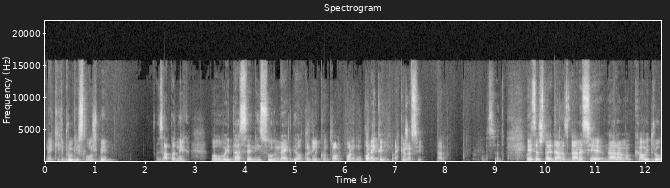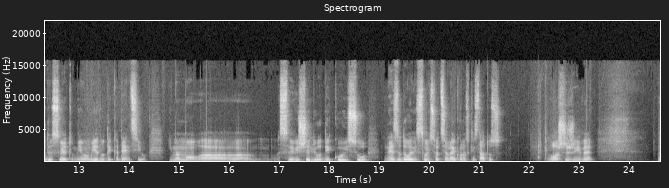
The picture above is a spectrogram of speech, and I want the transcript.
nekih drugih službi zapadnih, ovaj, da se nisu negde otrgli kontroli. Po, po neki od njih, ne kažem svi, naravno. Sad, E sad, šta je danas? Danas je, naravno, kao i drugde u svetu, mi imamo jednu dekadenciju. Imamo a, sve više ljudi koji su nezadovoljni svojim socijalno-ekonomskim statusom. Dakle, loše žive. E,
